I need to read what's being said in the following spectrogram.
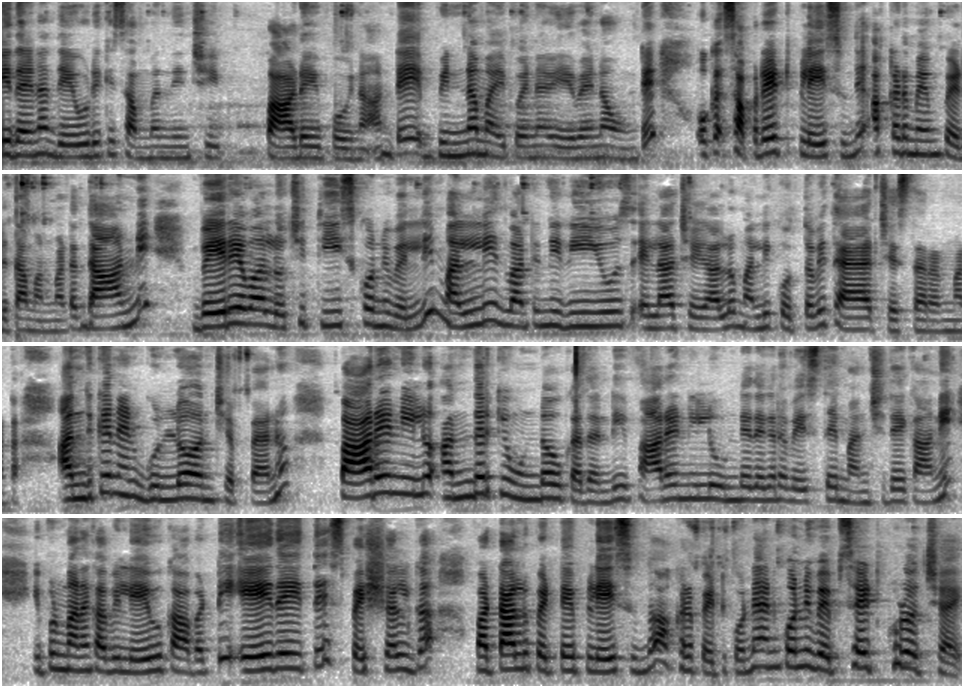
ఏదైనా దేవుడికి సంబంధించి పాడైపోయిన అంటే భిన్నం అయిపోయిన ఏవైనా ఉంటే ఒక సపరేట్ ప్లేస్ ఉంది అక్కడ మేము పెడతామన్నమాట. దాన్ని వేరే వాళ్ళు వచ్చి తీసుకొని వెళ్ళి మళ్ళీ వాటిని రీయూజ్ ఎలా చేయాలో మళ్ళీ కొత్తవి తయారు చేస్తారనమాట అందుకే నేను గుళ్ళో అని చెప్పాను. పారే నీళ్ళు అందరికీ ఉండవు కదండి. పారే నీళ్ళు ఉండే దగ్గర వేస్తే మంచిదే కానీ ఇప్పుడు మనకు అవి లేవు కాబట్టి ఏదైతే స్పెషల్గా పటాలు పెట్టే ప్లేస్ ఉందో అక్కడ పెట్టుకోండి. అండ్ కొన్ని వెబ్సైట్ కూడా వచ్చాయి.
